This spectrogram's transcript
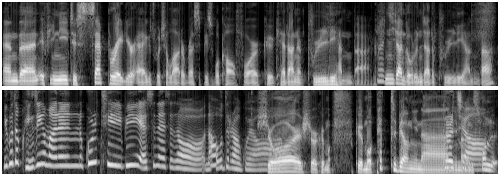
And then if you need to separate your eggs, which a lot of recipes will call for, 그 계란을 분리한다. 그렇죠. 흰자 노른자를 분리한다. 이것도 굉장히 많은 꿀팁이 SNS에서 나오더라고요. Sure, sure. 그 뭐, 그 뭐, 페트병이나 그렇죠. 아니면 손,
